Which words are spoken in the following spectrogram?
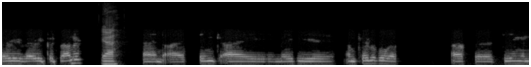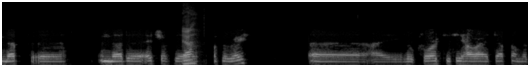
very, very good runner. Yeah, And I think I maybe uh, I'm capable of of uh, being in that uh, in that uh, edge of the Yeah. of the race. Uh, I look forward to see how I adapt on the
